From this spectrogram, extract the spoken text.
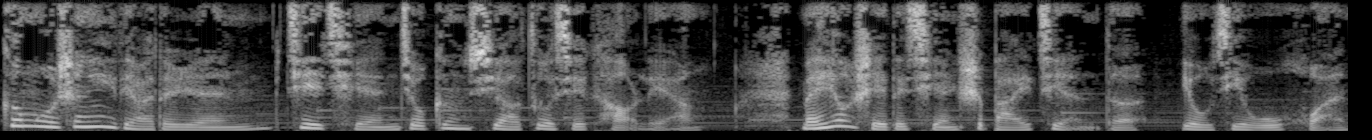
更陌生一点的人借钱，就更需要做些考量。没有谁的钱是白捡的，有借无还。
